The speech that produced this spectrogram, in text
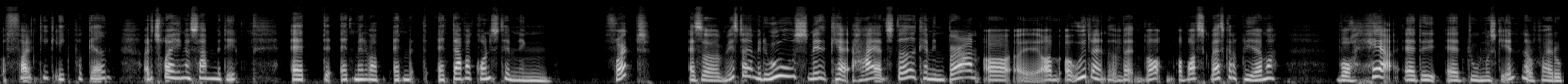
Og folk gik ikke på gaden. Og det tror jeg hænger sammen med det, at, at, man var, at, at der var grundstemningen frygt, Altså, mister jeg mit hus? Kan, har jeg et sted? Kan mine børn og, øh, og, og hvad Hvor, og hvor, hvad skal der blive af mig? Hvor her er det, at du måske enten er du, er du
